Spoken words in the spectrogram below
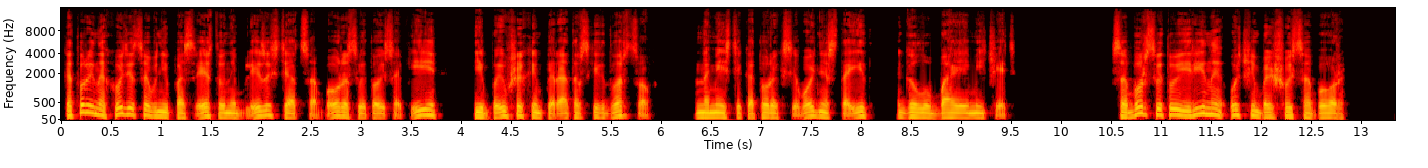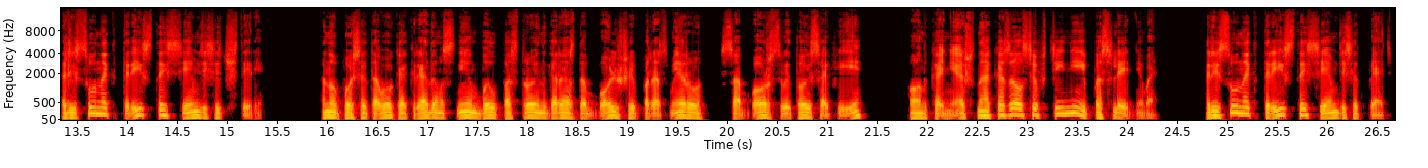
который находится в непосредственной близости от собора Святой Софии и бывших императорских дворцов, на месте которых сегодня стоит голубая мечеть. Собор Святой Ирины – очень большой собор, рисунок 374 но после того, как рядом с ним был построен гораздо больший по размеру собор Святой Софии, он, конечно, оказался в тени последнего. Рисунок 375.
